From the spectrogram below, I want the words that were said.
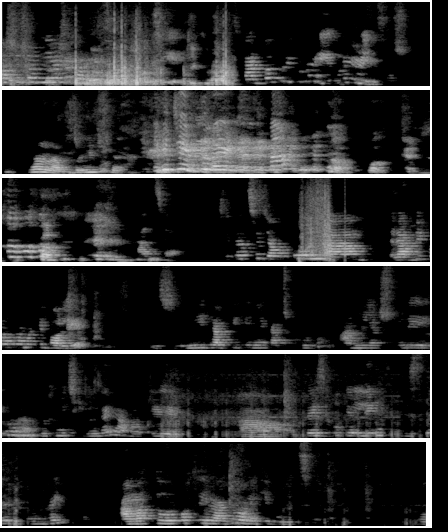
আসো সব নিয়ে আসো। বলছি ঠিক কাটবা তো একটু না রিলস আসো। না না প্লিজ এটা একটু লাগে না? না, আচ্ছা সেটা হচ্ছে যখন আহ, রাব্বির কথা আমাকে বলে তো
